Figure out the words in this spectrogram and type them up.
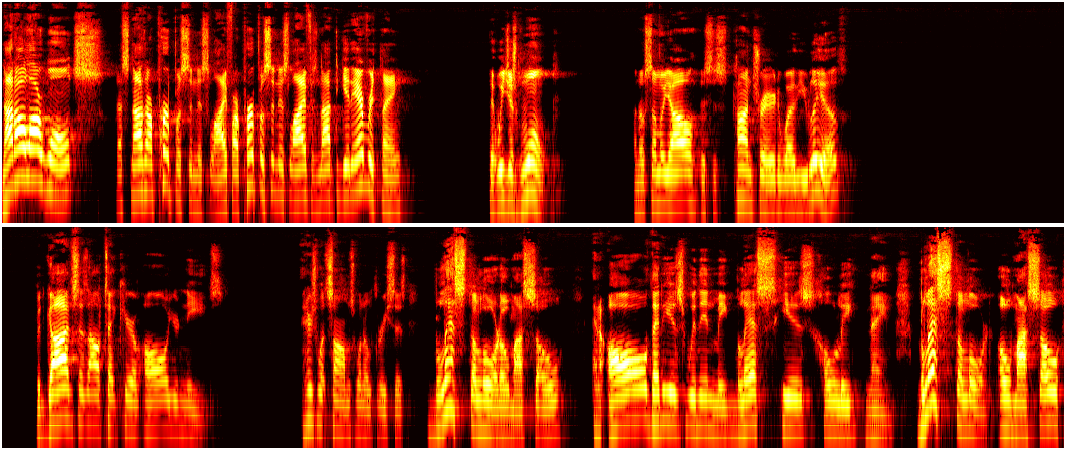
Not all our wants. That's not our purpose in this life. Our purpose in this life is not to get everything that we just want. I know some of y'all, this is contrary to where you live. But God says, I'll take care of all your needs. Here's what Psalms 103 says Bless the Lord, O my soul, and all that is within me, bless his holy name. Bless the Lord, O my soul,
